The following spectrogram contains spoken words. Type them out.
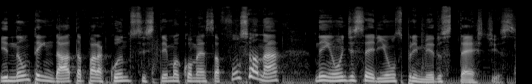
e não tem data para quando o sistema começa a funcionar, nem onde seriam os primeiros testes.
